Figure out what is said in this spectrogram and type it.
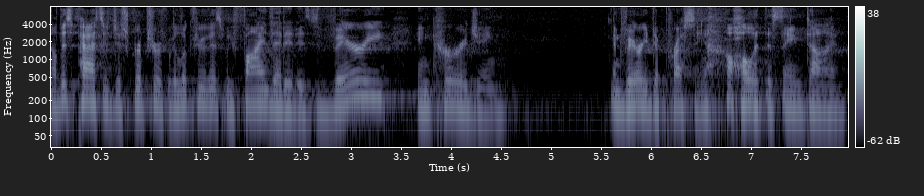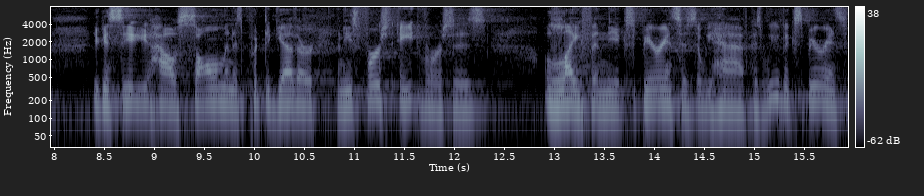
Now, this passage of Scripture, as we look through this, we find that it is very encouraging and very depressing all at the same time. You can see how Solomon has put together in these first eight verses life and the experiences that we have, because we've experienced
